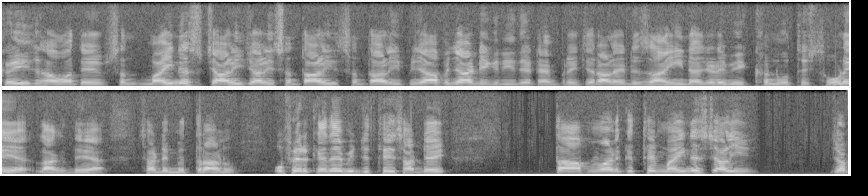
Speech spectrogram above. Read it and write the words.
ਕਈ ਥਾਵਾਂ ਤੇ -40 40 47 47 50 50 ਡਿਗਰੀ ਦੇ ਟੈਂਪਰੇਚਰ ਵਾਲੇ ਡਿਜ਼ਾਈਨ ਆ ਜਿਹੜੇ ਵੇਖਣ ਨੂੰ ਉੱਥੇ ਸੋਹਣੇ ਲੱਗਦੇ ਆ ਸਾਡੇ ਮਿੱਤਰਾਂ ਨੂੰ। ਉਹ ਫਿਰ ਕਹਿੰਦੇ ਵੀ ਜਿੱਥੇ ਸਾਡੇ ਤਾਪਮਾਨ ਕਿੱਥੇ -40 ਜਾਂ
